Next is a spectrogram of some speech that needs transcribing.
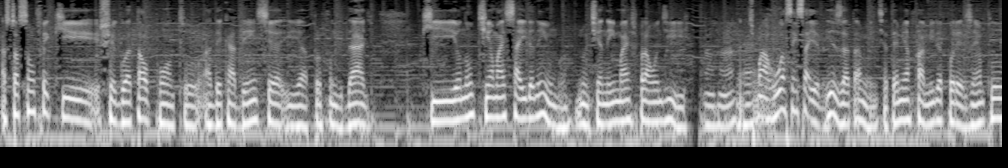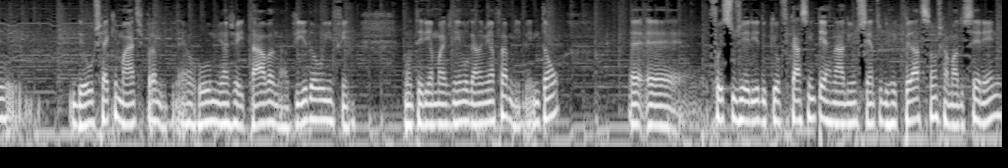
a situação foi que chegou a tal ponto a decadência e a profundidade que eu não tinha mais saída nenhuma, não tinha nem mais pra onde ir. Tipo uma rua sem saída. Exatamente. Até minha família, por exemplo, deu o checkmate pra mim, né? Ou me ajeitava na vida, ou enfim, não teria mais nem lugar na minha família. Então, é, é, foi sugerido que eu ficasse internado em um centro de recuperação chamado Serene.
